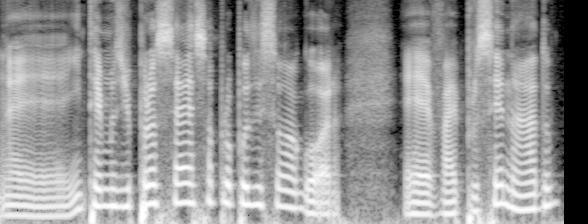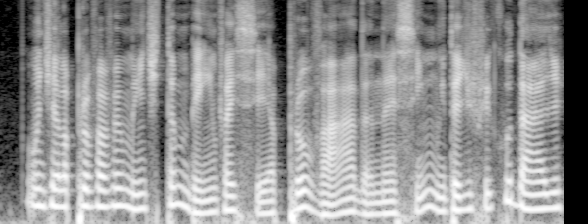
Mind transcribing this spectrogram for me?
É, em termos de processo, a proposição agora é, vai para o Senado, onde ela provavelmente também vai ser aprovada, né, sem muita dificuldade.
